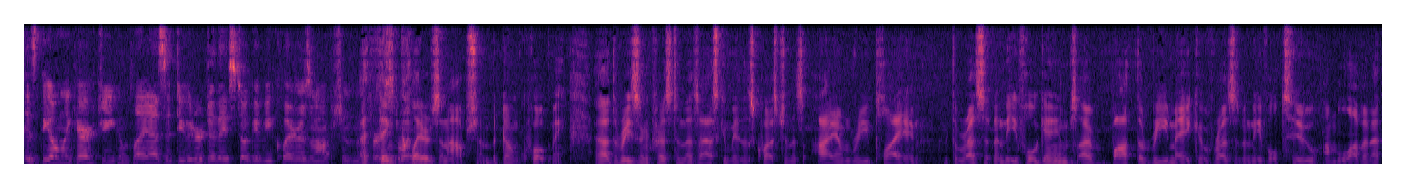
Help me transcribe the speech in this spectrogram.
is the only character you can play as a dude, or do they still give you Claire as an option? In the I think one? Claire's an option, but don't quote me. Uh, the reason Kristen is asking me this question is I am replaying the Resident Evil games. I've bought the remake of Resident Evil 2. I'm loving it.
